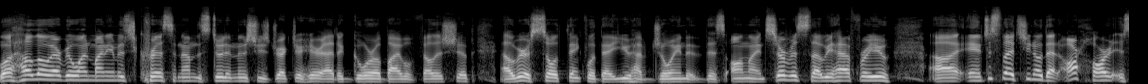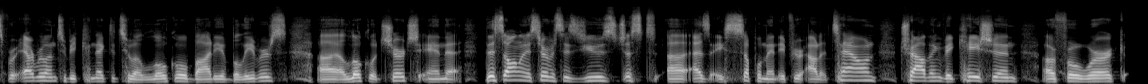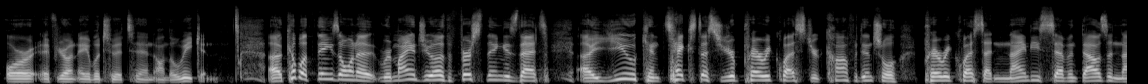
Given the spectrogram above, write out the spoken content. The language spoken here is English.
Well, hello, everyone. My name is Chris, and I'm the Student Ministries Director here at Agora Bible Fellowship. Uh, we are so thankful that you have joined this online service that we have for you. Uh, and just to let you know that our heart is for everyone to be connected to a local body of believers, uh, a local church, and this online service is used just uh, as a supplement if you're out of town, traveling, vacation, or for work, or if you're unable to attend on the weekend. A couple of things I want to remind you of. The first thing is that uh, you can text us your prayer request, your confidential prayer request at 97000,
